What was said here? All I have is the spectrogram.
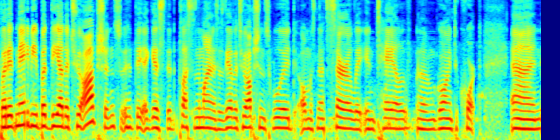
But it may be, but the other two options, the, I guess the pluses and minuses, the other two options would almost necessarily entail um, going to court. And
